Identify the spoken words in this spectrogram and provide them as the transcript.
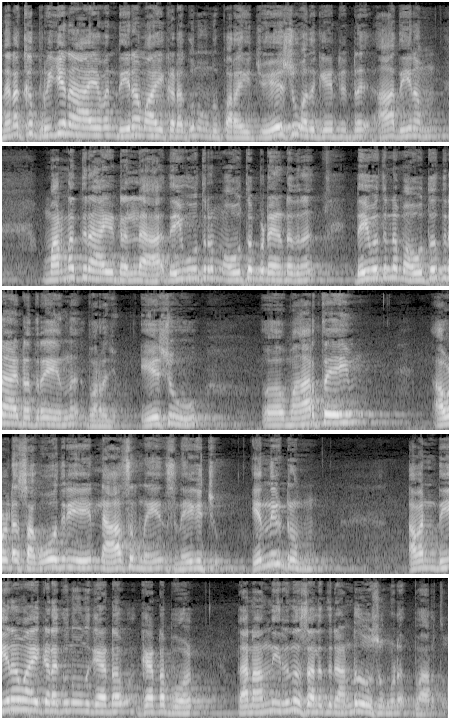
നിനക്ക് പ്രിയനായവൻ ദീനമായി കിടക്കുന്നു എന്ന് പറയിച്ചു. യേശു അത് കേട്ടിട്ട് ആ ദീനം മരണത്തിനായിട്ടല്ല ദൈവോത്രം മൗത്തപ്പെടേണ്ടതിന് ദൈവത്തിന്റെ മൗത്തത്തിനായിട്ടത്രേ എന്ന് പറഞ്ഞു. യേശു മാർത്തയെയും അവളുടെ സഹോദരിയെയും ലാസറിനെയും സ്നേഹിച്ചു. എന്നിട്ടും അവൻ ദീനമായി കിടക്കുന്നു എന്ന് കേട്ട കേട്ടപ്പോൾ താൻ അന്ന് ഇരുന്ന സ്ഥലത്ത് രണ്ട് ദിവസം കൂടെ പാർത്തു.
